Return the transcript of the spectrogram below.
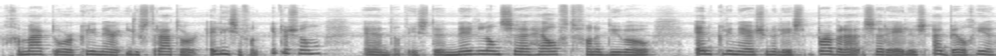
Gemaakt door culinair illustrator Elise van Itterson. En dat is de Nederlandse helft van het duo. En culinair journalist Barbara Serelus uit België.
